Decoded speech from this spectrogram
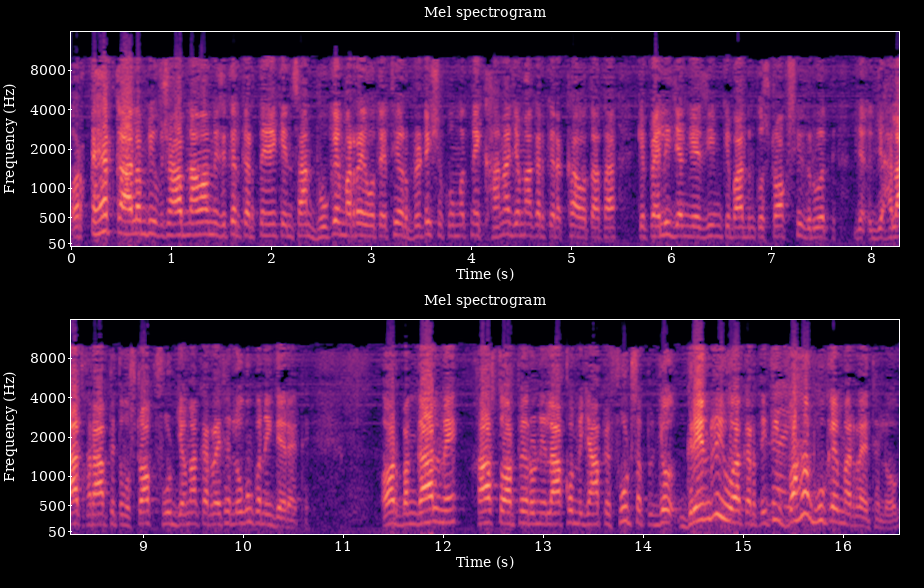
और कहत का आलम भी शहाबनामा में ज़िक्र करते हैं कि इंसान भूखे मर रहे होते थे और ब्रिटिश हुकूमत ने खाना जमा करके रखा होता था कि पहली जंग अजीम के बाद उनको स्टॉक्स की ज़रूरत हालात खराब थे तो वो स्टॉक फ़ूड जमा कर रहे थे लोगों को नहीं दे रहे थे और बंगाल में खास तौर पर उन इलाकों में जहाँ पे फ़ूड सप्लाई जो ग्रेनरी हुआ करती थी. वहाँ भूखे मर रहे थे लोग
